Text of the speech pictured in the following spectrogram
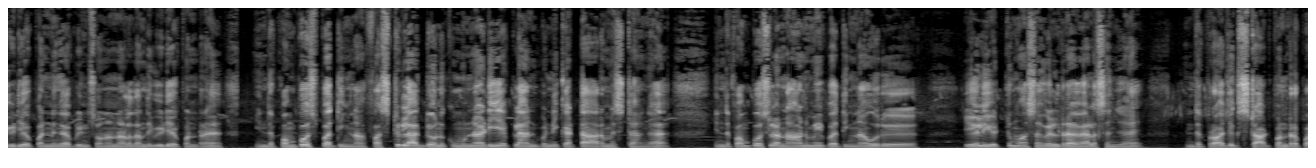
வீடியோ பண்ணுங்கள் அப்படின்னு சொன்னனால தான் இந்த வீடியோ பண்ணுறேன் இந்த பம்ப் ஹவுஸ் பார்த்தீங்கன்னா ஃபஸ்ட்டு லாக்டவுனுக்கு முன்னாடியே பிளான் பண்ணி கட்ட ஆரம்பிச்சிட்டாங்க. இந்த பம்ப் ஹவுஸில் நானுமே பார்த்தீங்கன்னா ஒரு ஏழு எட்டு மாதம் வெல்ற வேலை செஞ்சேன். இந்த ப்ராஜெக்ட் ஸ்டார்ட் பண்ணுறப்ப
